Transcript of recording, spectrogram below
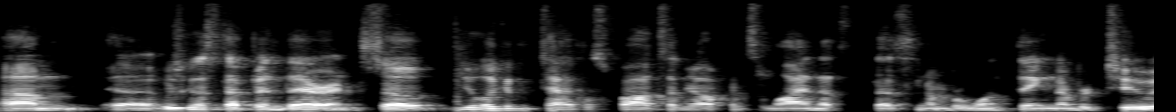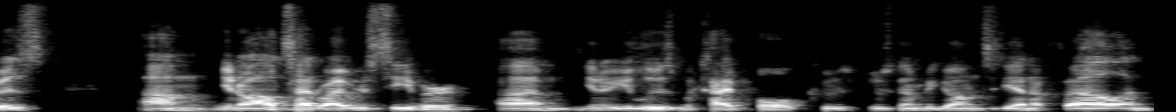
Um, uh, who's going to step in there? And so you look at the tackle spots on the offensive line. That's that's number one thing. Number two is um, you know, outside wide receiver, um, you know, you lose Makai Polk, who's, who's going to be going to the NFL, and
